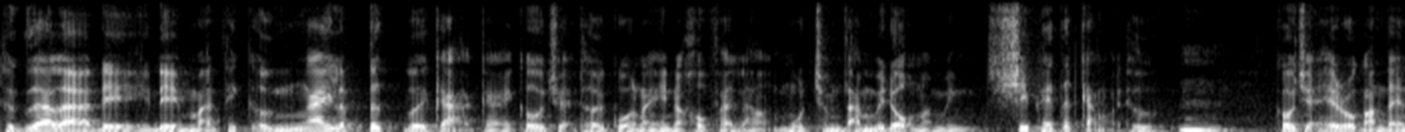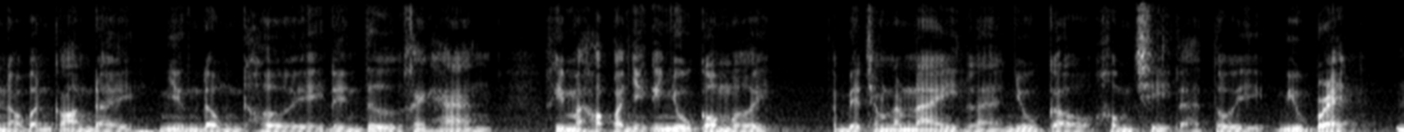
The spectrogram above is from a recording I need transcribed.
thực ra là để để mà thích ứng ngay lập tức với cả cái câu chuyện thời cuộc này nó không phải là 180 độ mà mình ship hết tất cả mọi thứ ừ. câu chuyện hero content nó vẫn còn đấy nhưng đồng thời đến từ khách hàng khi mà họ có những cái nhu cầu mới đặc biệt trong năm nay là nhu cầu không chỉ là tôi build brand ừ.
